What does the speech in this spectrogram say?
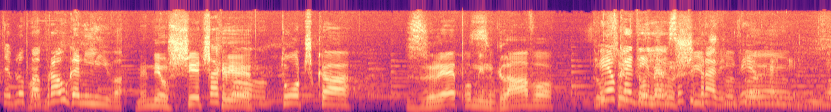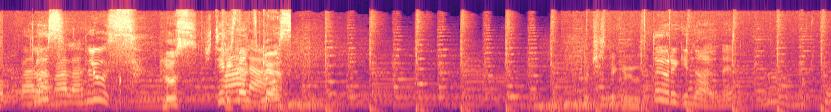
To je bilo pa prav ganljivo. Meni je všeč, Tako. ker je točka z repom in glavo. Vejo, kaj delajo, vse ti to vejo, je- kaj delajo. Plus, plus. Plus. Štirikrat Hvala. plus je čisto nekaj drugega. To je original, ne? Ja, no tako.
